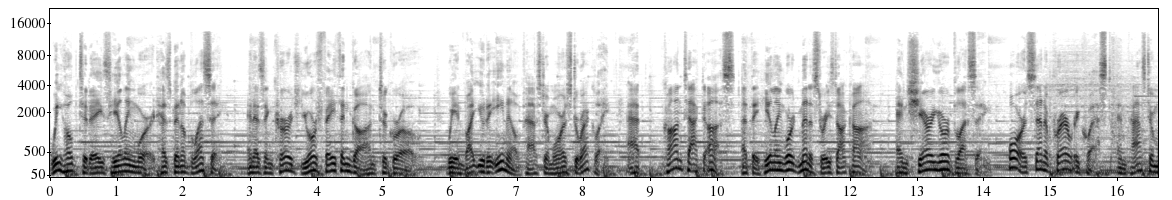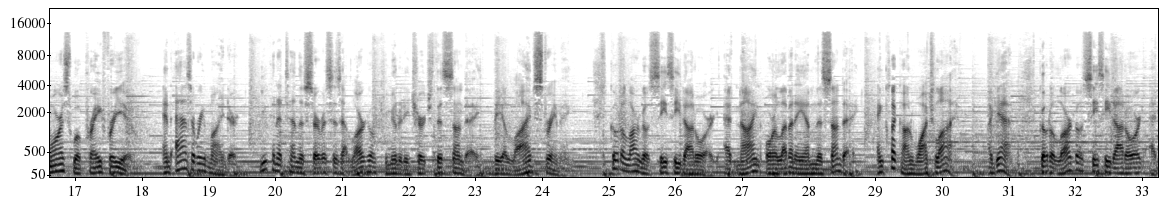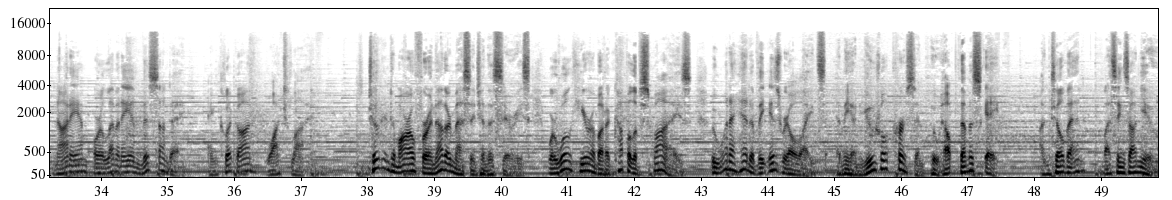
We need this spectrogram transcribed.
We hope today's healing word has been a blessing and has encouraged your faith in God to grow. We invite you to email Pastor Morris directly at contact us at thehealingwordministries.com and share your blessing or send a prayer request and Pastor Morris will pray for you. And as a reminder, you can attend the services at Largo Community Church this Sunday via live streaming. Go to largocc.org at 9 or 11 a.m. this Sunday and click on Watch Live. Again, go to largocc.org at 9 a.m. or 11 a.m. this Sunday and click on Watch Live. Tune in tomorrow for another message in the series where we'll hear about a couple of spies who went ahead of the Israelites and the unusual person who helped them escape. Until then, blessings on you.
